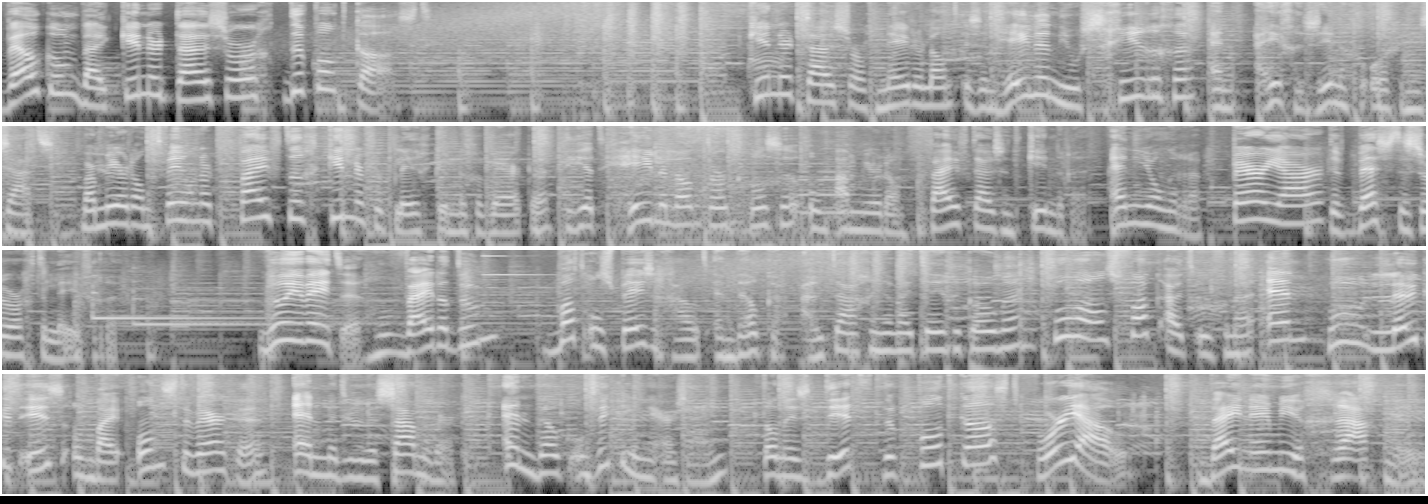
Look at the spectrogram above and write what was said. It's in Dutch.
Welkom bij Kinderthuiszorg, de podcast. Kinderthuiszorg Nederland is een hele nieuwsgierige en eigenzinnige organisatie. Waar meer dan 250 kinderverpleegkundigen werken die het hele land doorkrossen om aan meer dan 5000 kinderen en jongeren per jaar de beste zorg te leveren. Wil je weten hoe wij dat doen? Wat ons bezighoudt en welke uitdagingen wij tegenkomen? Hoe we ons vak uitoefenen en hoe leuk het is om bij ons te werken en met wie we samenwerken en welke ontwikkelingen er zijn? Dan is dit de podcast voor jou. Wij nemen je graag mee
